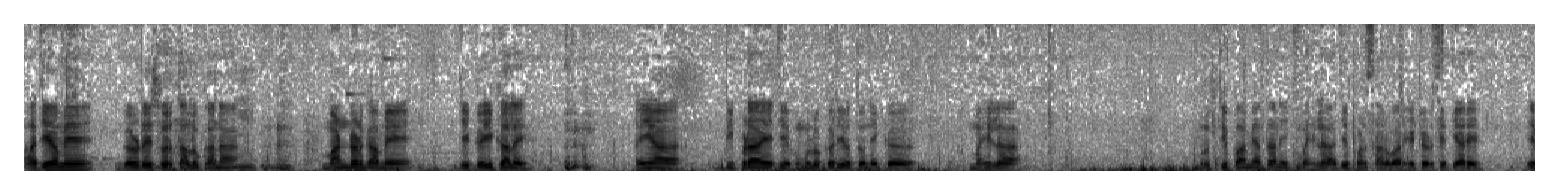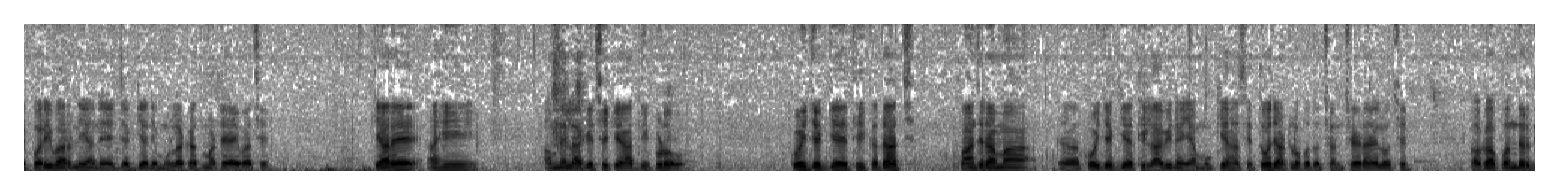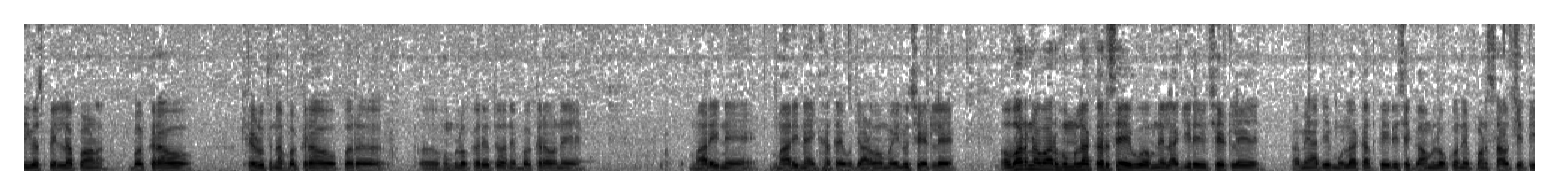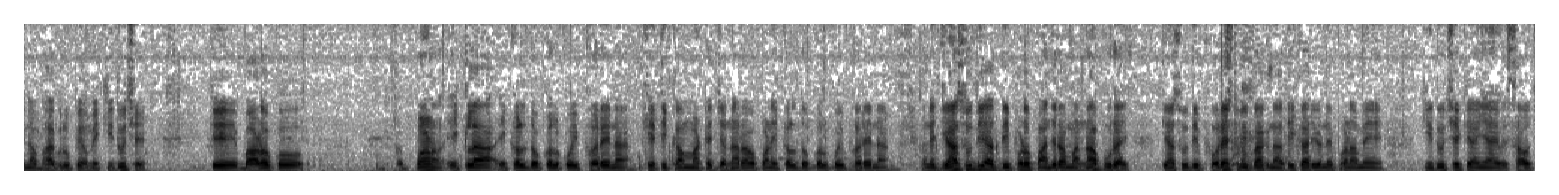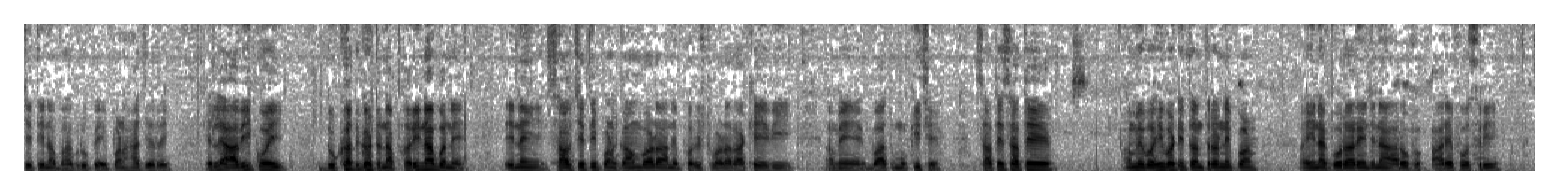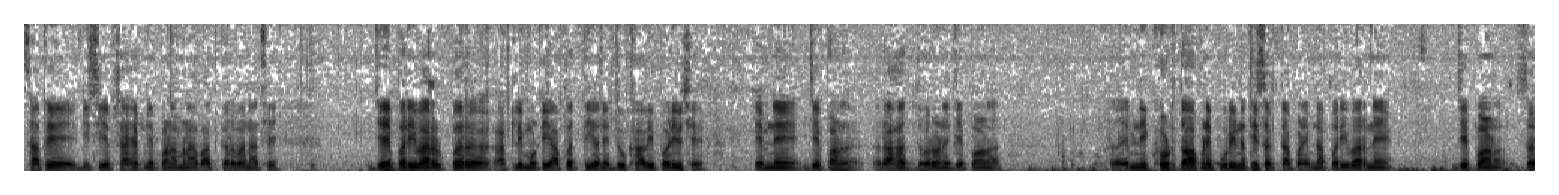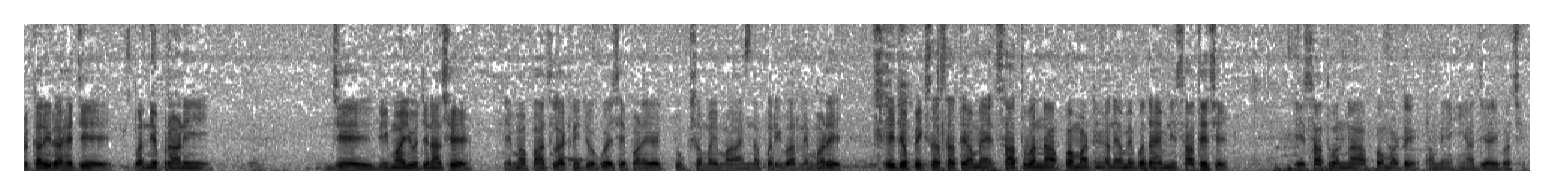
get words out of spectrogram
આજે અમે ગરુડેશ્વર તાલુકાના માંડણ ગામે જે ગઈકાલે અહીંયા દીપડાએ જે હુમલો કર્યો હતો ને એક મહિલા મૃત્યુ પામ્યા હતા ને એક મહિલા આજે પણ સારવાર હેઠળ છે ત્યારે એ પરિવારની અને જગ્યાની મુલાકાત માટે આવ્યા છે. ત્યારે અહીં અમને લાગે છે કે આ દીપડો કોઈ જગ્યાએથી કદાચ પાંજરામાં કોઈ જગ્યાએથી લાવીને અહીંયા મૂક્યા હશે તો જ આટલો બધો છંછેડાયેલો છે. અગાઉ પંદર દિવસ પહેલા પણ બકરાઓ, ખેડૂતના બકરાઓ પર હુમલો કર્યો હતો અને બકરાઓને મારીને, મારી નાખ્યા હતા એવું જાણવા મળ્યું છે. એટલે અવારનવાર હુમલા કરશે એવું અમને લાગી રહ્યું છે. એટલે અમે આજે મુલાકાત કરી છે. ગામ લોકોને પણ સાવચેતીના ભાગરૂપે અમે કીધું છે કે બાળકો પણ એકલા એકલ દોકલ કોઈ ફરે ના. ખેતીકામ માટે જનારાઓ પણ એકલ દોકલ કોઈ ફરે ના. અને જ્યાં સુધી આ દીપડો પાંજરામાં ના પુરાય, ત્યાં સુધી ફોરેસ્ટ વિભાગના અધિકારીઓને પણ અમે કીધું છે કે અહીંયા સાવચેતીના ભાગરૂપે એ પણ હાજર રહી. એટલે આવી કોઈ દુઃખદ ઘટના ફરી ના બને, એની સાવચેતી પણ ગામવાળા અને ફોરેસ્ટવાળા રાખે એવી અમે વાત મૂકી છે. સાથે સાથે અમે વહીવટી તંત્રને પણ અહીંના ગોરા રેન્જના આરએફઓ શ્રી સાથે ડીસીએફ સાહેબને પણ હમણાં વાત કરવાના છે. જે પરિવાર પર આટલી મોટી આપત્તિ અને દુઃખ આવી પડ્યું છે, એમને જે પણ રાહત ધોરણે, જે પણ એમની ખોટ તો આપણે પૂરી નથી શકતા, પણ એમના પરિવારને જે પણ સરકારી રાહે જે વન્ય પ્રાણી જે વીમા યોજના છે, એમાં પાંચ લાખની જોગવાઈ છે, પણ એ ટૂંક સમયમાં એમના પરિવારને મળે, એ જ અપેક્ષા સાથે અમે સાતવનના આપવા માટે અને અમે બધા એમની સાથે છે, એ સાતવનના આપવા માટે અમે અહીં આજે આવ્યા છે.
